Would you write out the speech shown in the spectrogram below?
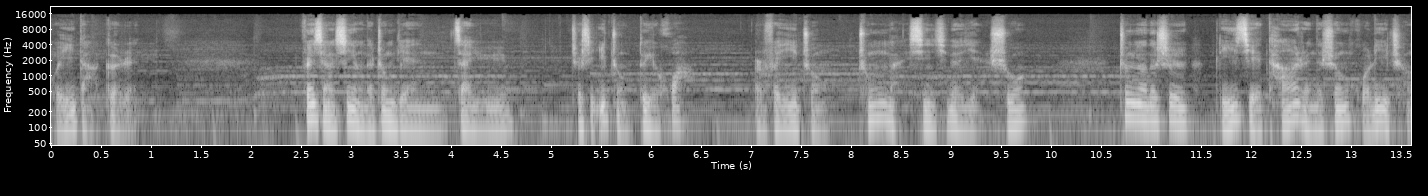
回答个人。”分享信仰的重点在于，这是一种对话，而非一种充满信息的演说。重要的是理解他人的生活历程，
